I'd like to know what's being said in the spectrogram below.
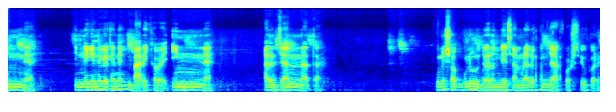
ইন্না। ইন্না কিন্তু এখানে বারিক হবে। ইন্না আল জান্নাতা। এগুলো সবগুলো উদাহরণ দিয়েছে, আমরা তখন যা পড়ছি উপরে।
